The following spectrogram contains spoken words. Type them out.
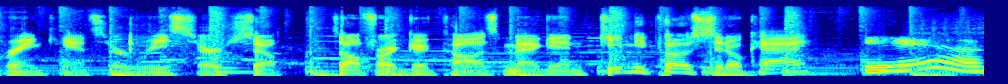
brain cancer research. So it's all for a good cause. Megan, keep me posted, okay? Yeah.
